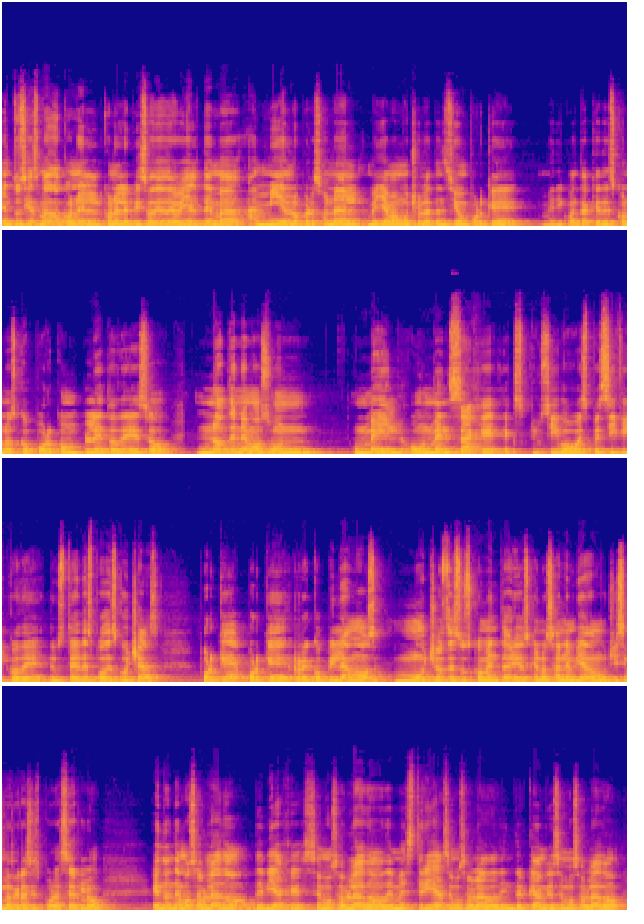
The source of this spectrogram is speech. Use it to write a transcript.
Entusiasmado con el, con el episodio de hoy. El tema a mí en lo personal me llama mucho la atención porque me di cuenta que desconozco por completo de eso. No tenemos un, un mail o un mensaje exclusivo o específico de, de ustedes, escuchas ¿Por qué? Porque recopilamos muchos de sus comentarios que nos han enviado. Muchísimas gracias por hacerlo en donde hemos hablado de viajes, hemos hablado de maestrías, hemos hablado de intercambios, hemos hablado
